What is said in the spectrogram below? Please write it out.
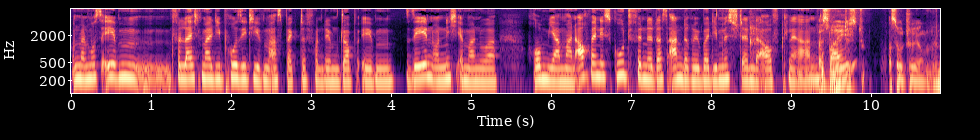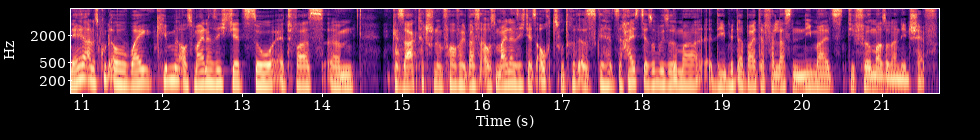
Und man muss eben vielleicht mal die positiven Aspekte von dem Job eben sehen und nicht immer nur rumjammern. Auch wenn ich es gut finde, dass andere über die Missstände aufklären. Was würdest du? Achso, Entschuldigung. Nee, alles gut, aber wobei Kim aus meiner Sicht jetzt so etwas ähm, gesagt hat schon im Vorfeld, was aus meiner Sicht jetzt auch zutrifft. Also es heißt ja sowieso immer, die Mitarbeiter verlassen niemals die Firma, sondern den Chef.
